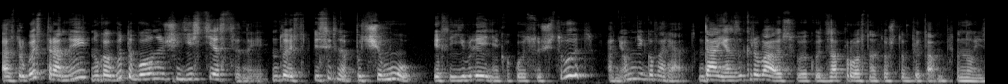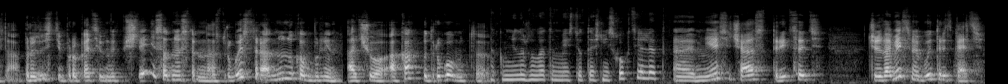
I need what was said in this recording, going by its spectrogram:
а с другой стороны, ну как будто бы он очень естественный. Ну то есть, действительно, почему, если явление какое-то существует, о нем не говорят? Да, я закрываю свой какой-то запрос на то, чтобы там, ну не знаю, произвести провокативное впечатление, с одной стороны, а с другой стороны, ну, ну как, блин, а что, а как по-другому-то? Так, мне нужно в этом месте уточнить, сколько тебе лет? Э, мне сейчас 30, через два месяца мне будет 35.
